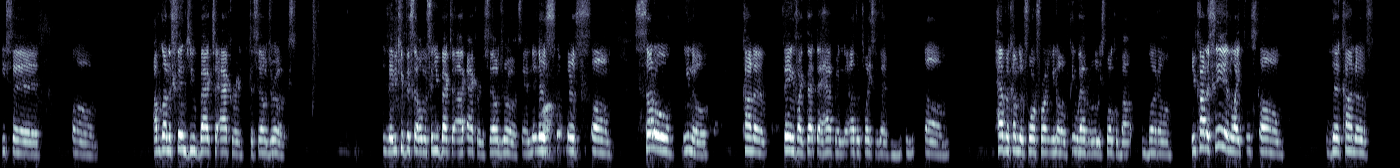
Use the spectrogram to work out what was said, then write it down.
he said um, I'm going to send you back to Akron to sell drugs. He said, you keep this up, I'm going to send you back to Akron to sell drugs." And there's there's um, subtle, you know, kind of things like that that happen in other places that um, haven't come to the forefront. You know, people haven't really spoke about, but um, you're kind of seeing like this, um, the kind of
